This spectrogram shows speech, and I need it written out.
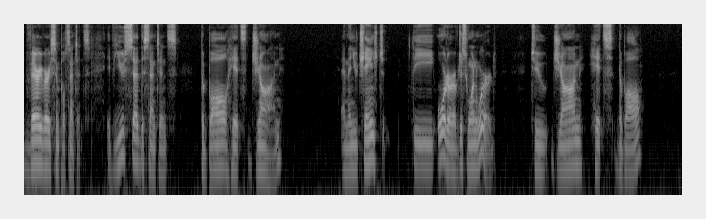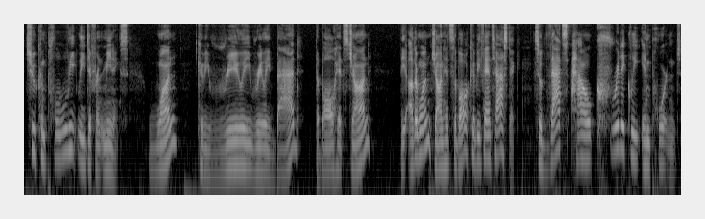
Very, very simple sentence. If you said the sentence, the ball hits John, and then you changed the order of just one word to John hits the ball, two completely different meanings. One could be really, really bad. The ball hits John. The other one, John hits the ball, could be fantastic. So that's how critically important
